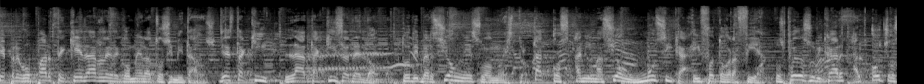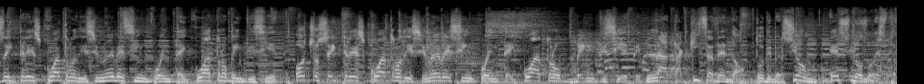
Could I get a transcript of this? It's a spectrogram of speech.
Que preocuparte qué darle de comer a tus invitados. Ya está aquí la taquiza del Don. Tu diversión es lo nuestro. Tacos, animación, música y fotografía. Los puedes ubicar al 863-419-5427. 863-419-5427. La taquiza del Don. Tu diversión es lo nuestro.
